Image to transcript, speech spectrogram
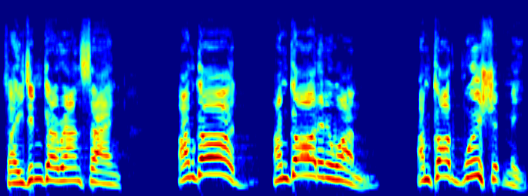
So he didn't go around saying, I'm God, I'm God, everyone. I'm God, worship me.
